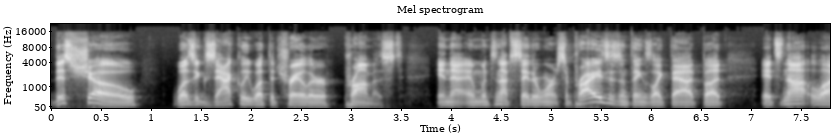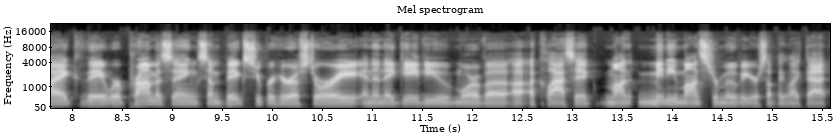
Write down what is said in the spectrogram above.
this show was exactly what the trailer promised. In that, and it's not to say there weren't surprises and things like that, but it's not like they were promising some big superhero story and then they gave you more of a, a classic mon- mini monster movie or something like that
